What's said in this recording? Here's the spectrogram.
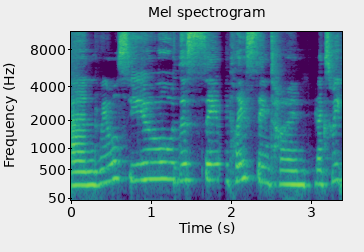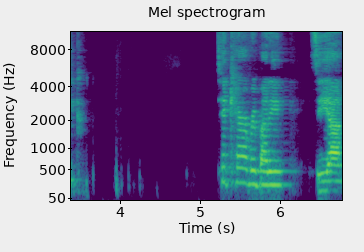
And we will see you this same place, same time next week. Take care, everybody. See ya.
